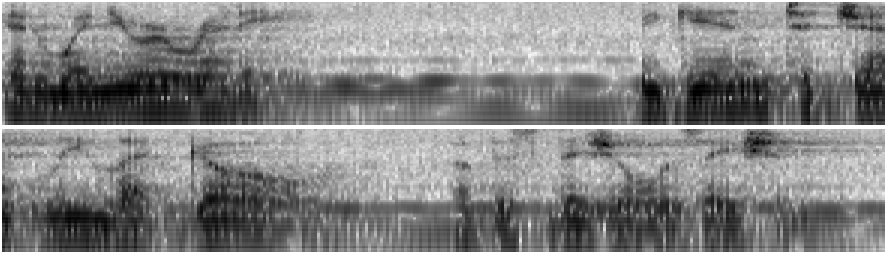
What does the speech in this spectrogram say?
And when you are ready, begin to gently let go of this visualization,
